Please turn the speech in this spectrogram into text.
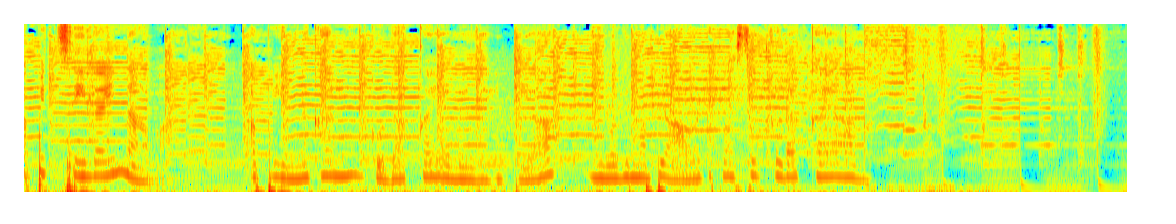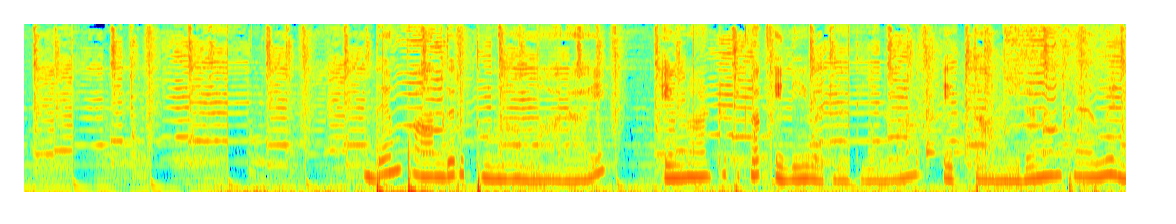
අපිත් සීලයින් ආවා. අපි ඉන්න කලින් ගොඩක් අය ඇවිල්ල හිටියා. ඒවගේ අපි ආවට පස්සෙත් ගොඩක් අයාව දැම් පාන්දර තුන හමාරයි එවනාට ටිකක් එලී වැටලා තියෙනවා. එත්තා මීරනම් පැව්වෙන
